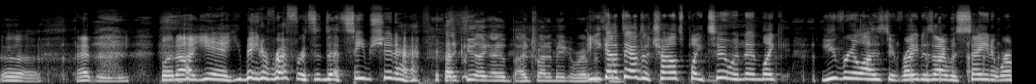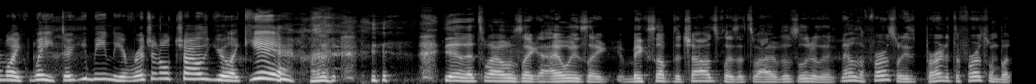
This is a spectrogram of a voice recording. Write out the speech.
that movie. But uh, yeah, you made a reference and that same shit happened. like, like I, I try to make a reference. You got down to Child's Play 2, and then, like, you realized it right as I was saying it, where I'm like, wait, don't you mean the original Child? You're like, yeah. Yeah, that's why I was like, I always like mix up the Child's Play. That's why I was literally like, no, the first one. He's burned at the first one, but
